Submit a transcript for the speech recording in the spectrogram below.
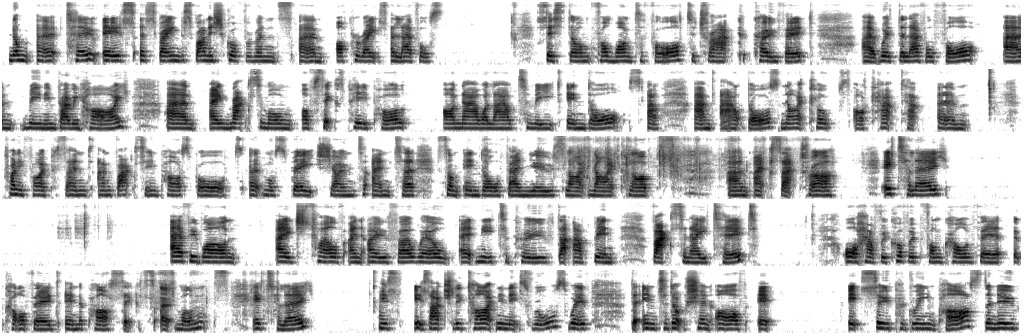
Number uh, two is uh, Spain. The Spanish government um, operates a level system from one to four to track COVID uh, with the level four um, meaning very high. Um, a maximum of six people are now allowed to meet indoors uh, and outdoors. Nightclubs are capped at um, 25% and vaccine passport uh, must be shown to enter some indoor venues like nightclubs um, etc. Italy, everyone aged 12 and over will uh, need to prove that have been vaccinated or have recovered from COVID, COVID in the past six uh, months. Italy is, is actually tightening its rules with the introduction of it, its Super Green Pass. The new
